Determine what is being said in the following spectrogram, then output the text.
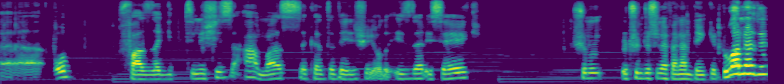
Ee, hop. Fazla gitmişiz ama sıkıntı değil. Şu yolu izler isek şunun üçüncüsüne falan denk gel. Duvar nerede?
